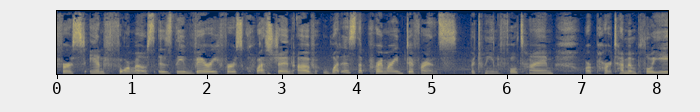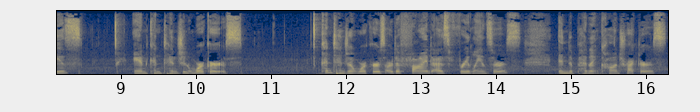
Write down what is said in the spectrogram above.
First and foremost is the very first question of what is the primary difference between full time or part time employees and contingent workers? Contingent workers are defined as freelancers, independent contractors,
